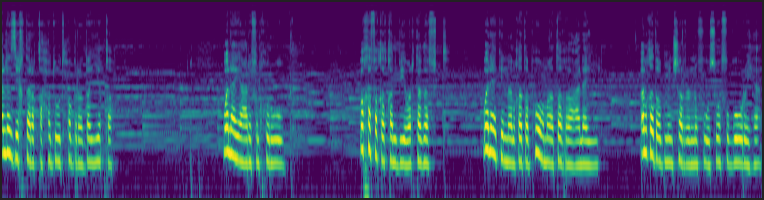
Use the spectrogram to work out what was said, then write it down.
الذي اخترق حدود حجره ضيقة. ولا يعرف الخروج. وخفق قلبي وارتجفت ولكن الغضب هو ما طغى علي. الغضب من شر النفوس وفجورها.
